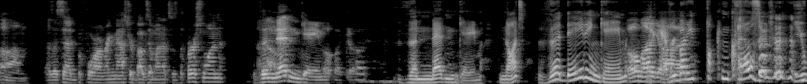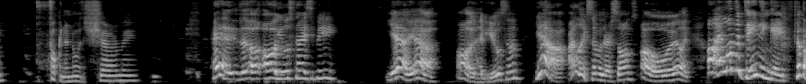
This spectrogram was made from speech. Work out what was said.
Um, as I said before on Ringmaster, "Bugs on My Nuts" was the first one. The Oh. Neden game. oh my god. The Neden game, not the dating game. Oh my like God. Everybody fucking calls it. you fucking annoy the shit out of me. Hey, the, uh, oh, you listen to ICP? Yeah, yeah. Oh, have you listened to them? Yeah, I like some of their songs. Oh, you're like, oh, I love the dating game. Shut the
